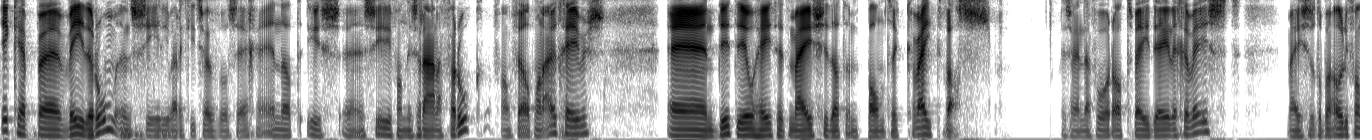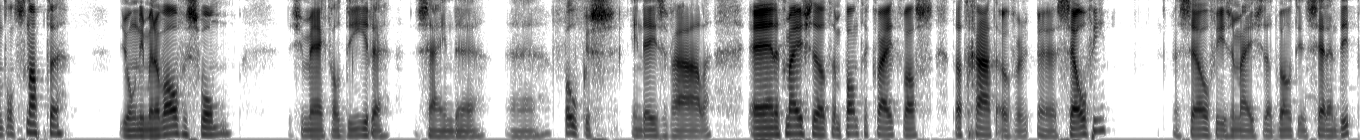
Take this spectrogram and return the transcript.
Ik heb eh, wederom een serie waar ik iets over wil zeggen. En dat is eh, een serie van Nisrana Farouk van Veldman Uitgevers. En dit deel heet Het meisje dat een panter kwijt was. Er zijn daarvoor al twee delen geweest. Meisje dat op een olifant ontsnapte. De jongen die met een walvis zwom. Dus je merkt al, dieren zijn de eh, focus in deze verhalen. En het meisje dat een panter kwijt was, dat gaat over eh Selfie. Een Selfie is een meisje dat woont in Serendip.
